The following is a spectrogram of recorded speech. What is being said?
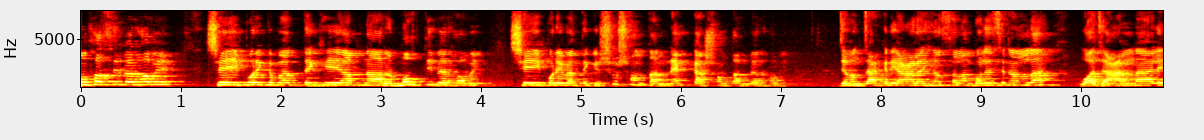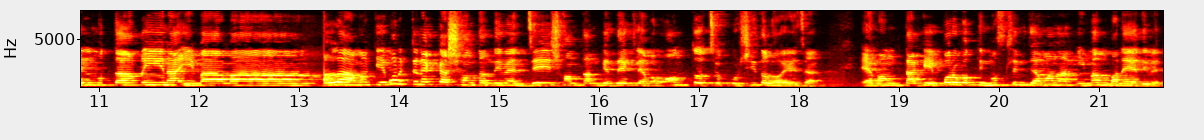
মুফাসির বের হবে সেই পরিবার থেকে আপনার মুক্তি বের হবে, সেই পরিবার থেকে সুসন্তান, নেককার সন্তান বের হবে। যেমন জাকরিয়া আলাইহিসসালাম বলেছিলেন আল্লাহ লিল মুত্তাকিনা ইমামা। আল্লাহ আমাকে এমন একটা নেককার সন্তান দিবেন, যে সন্তানকে দেখলে আমার অন্তর্চক্ষু শীতল হয়ে যায় এবং তাকে পরবর্তী মুসলিম জামানার ইমাম বানিয়ে দিবেন।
